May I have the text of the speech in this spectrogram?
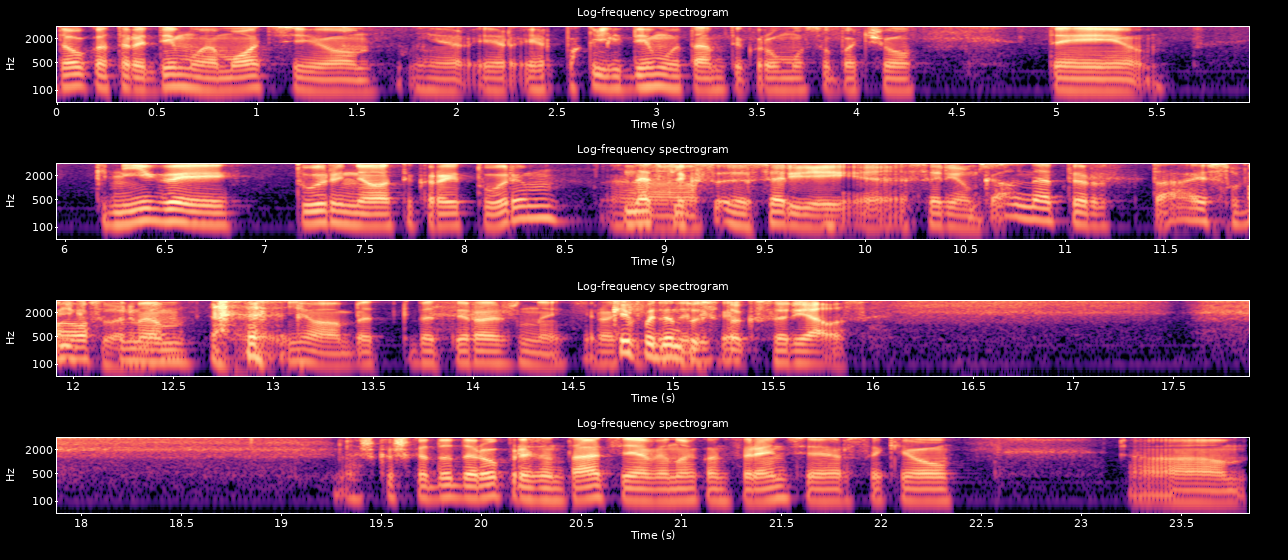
daug atradimų, emocijų ir, ir, ir paklydimų tam tikrų mūsų pačių. Tai knygai turinio tikrai turim. Netflix e, serijai, e, serijoms. Gal net ir tą išspaustumėm. jo, bet, bet yra, žinai. Yra Kaip vadintųsi toks serialas? aš kažkada darau prezentaciją vienoje konferencijoje ir sakiau, um,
